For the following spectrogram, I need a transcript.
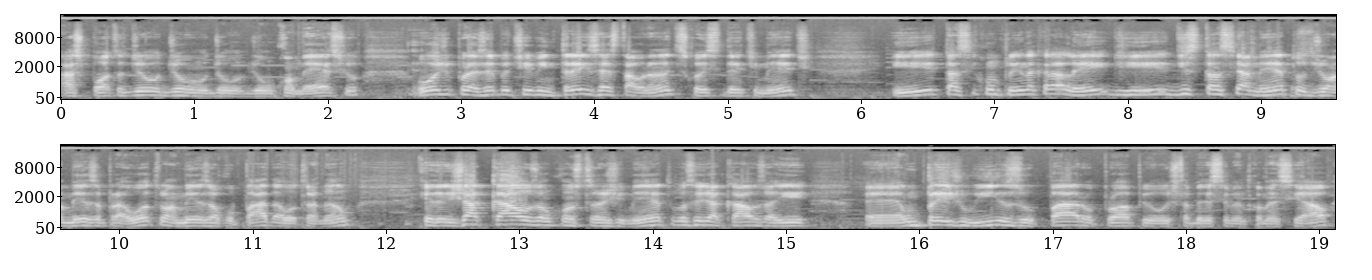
as portas de um, de, um, de, um, de um comércio. Hoje, por exemplo, eu tive em três restaurantes, coincidentemente, e está se cumprindo aquela lei de distanciamento de uma mesa para outra, uma mesa ocupada, a outra não. Quer dizer, já causa um constrangimento, você já causa aí é, um prejuízo para o próprio estabelecimento comercial,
